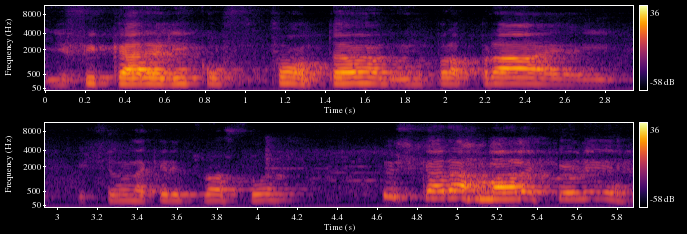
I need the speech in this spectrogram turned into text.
E ficarem ali confrontando, indo para a praia e, e tirando aquele troço todo. E os caras armaram aquele,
